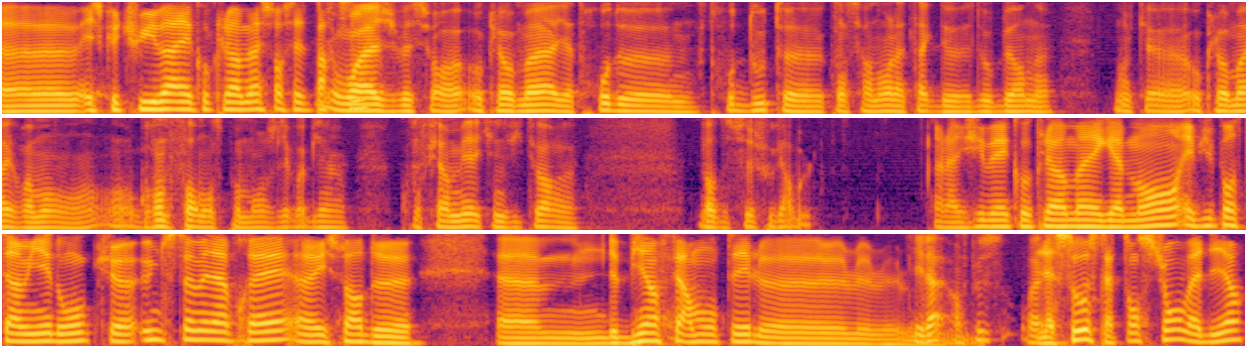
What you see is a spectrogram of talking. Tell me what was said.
Euh, est-ce que tu y vas avec Oklahoma sur cette partie? Ouais, je vais sur euh, Oklahoma. Il y a trop de, trop de doutes euh, concernant l'attaque d'Auburn. Donc Oklahoma est vraiment en, grande forme en ce moment. Je les vois bien confirmés avec une victoire lors de ce Sugar Bowl. Voilà, j'y vais avec Oklahoma également. Et puis pour terminer, donc une semaine après, histoire de de bien faire monter le, le, Et là, en plus, la sauce, la tension, on va dire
